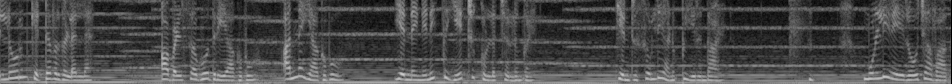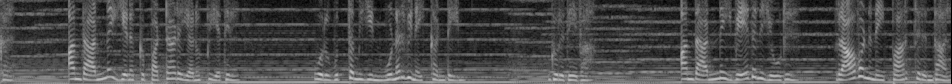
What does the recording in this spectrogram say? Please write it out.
எல்லோரும் கெட்டவர்கள் அல்ல. அவள் சகோதரியாகவோ அன்னையாகவோ என்னை நினைத்து ஏற்றுக்கொள்ளச் சொல்லுங்கள் என்று சொல்லி அனுப்பியிருந்தாள். முள்ளிலே ரோஜாவாக அந்த அன்னை எனக்கு பட்டாடை அனுப்பியதில் ஒரு உத்தமியின் உணர்வினைக் கண்டேன். குருதேவா அந்த அன்னை வேதனையோடு ராவணனை பார்த்திருந்தால்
